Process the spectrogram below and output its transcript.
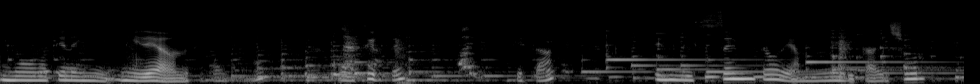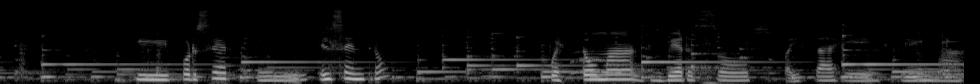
no, no tienen ni, ni idea de dónde se encuentra, ¿no? Puedo decirte que está en el centro de América del Sur y por ser el, centro pues toma diversos paisajes, clima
